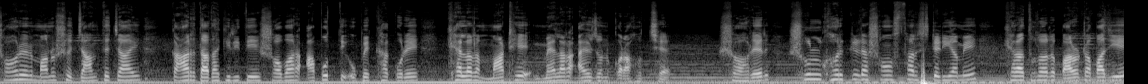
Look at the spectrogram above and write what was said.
শহরের মানুষ জানতে চায়, কার দাদাগিরিতে সবার আপত্তি উপেক্ষা করে খেলার মাঠে মেলার আয়োজন করা হচ্ছে। শহরের শুলঘর ক্রীড়া সংস্থার স্টেডিয়ামে খেলাধুলার বারোটা বাজিয়ে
